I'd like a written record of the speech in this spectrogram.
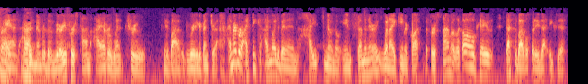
Right, And I remember the very first time I ever went through the Bible, the Great Adventure. I remember, I think I might have been in high, no, no, in seminary when I came across it the first time. I was like, oh, okay, that's the Bible study that exists.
